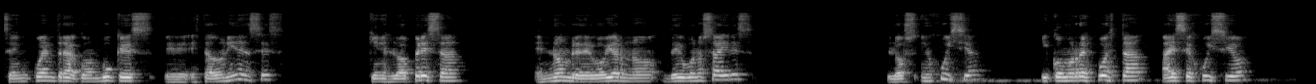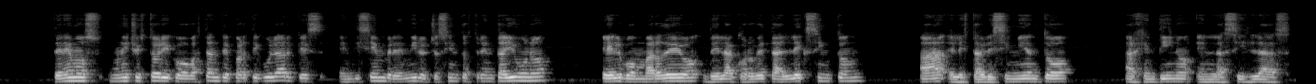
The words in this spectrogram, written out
se encuentra con buques eh, estadounidenses, quienes lo apresa en nombre del gobierno de Buenos Aires, los enjuicia y como respuesta a ese juicio tenemos un hecho histórico bastante particular que es en diciembre de 1831 el bombardeo de la corbeta Lexington a el establecimiento argentino en las Islas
